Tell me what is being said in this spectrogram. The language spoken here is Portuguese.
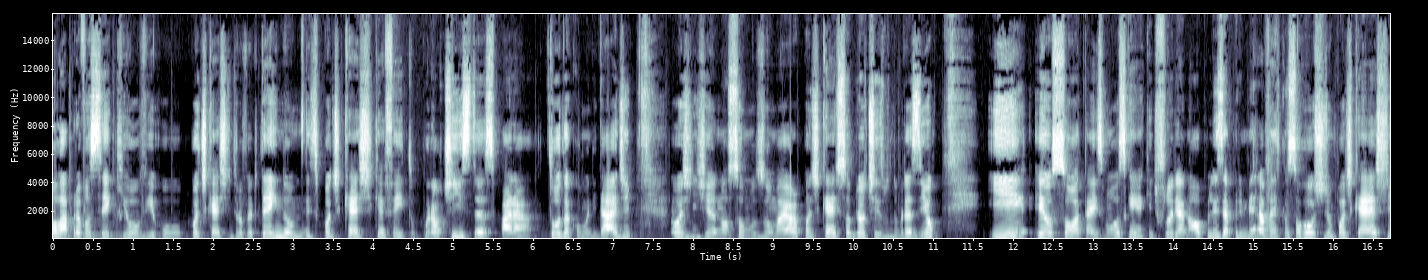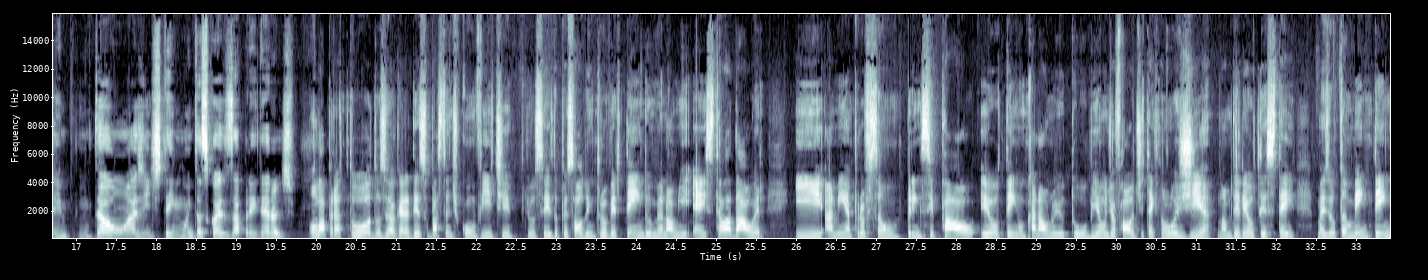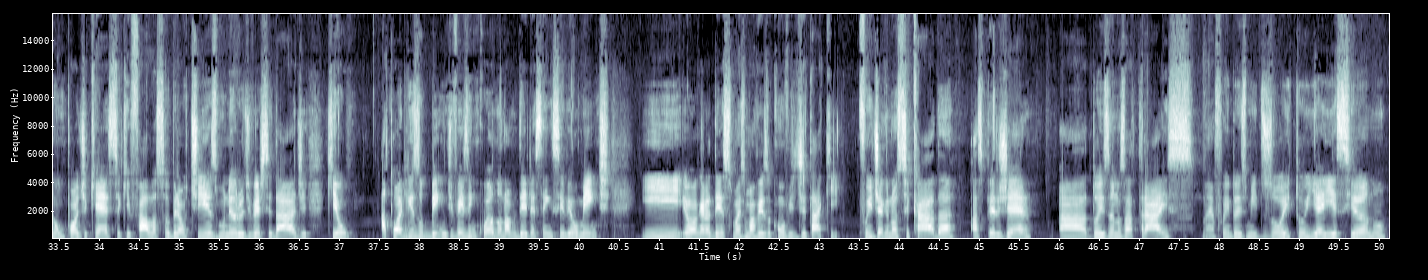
Olá para você que ouve o podcast Introvertendo, esse podcast que é feito por autistas para toda a comunidade. Hoje em dia nós somos o maior podcast sobre autismo do Brasil. E eu sou a Thais Mosken, aqui de Florianópolis. É a primeira vez que eu sou host de um podcast, então a gente tem muitas coisas a aprender hoje. Olá para todos, eu agradeço bastante o convite de vocês, do pessoal do Introvertendo. Meu nome é Stella Dauer e a minha profissão principal, eu tenho um canal no YouTube onde eu falo de tecnologia, o nome dele Eu Testei, mas eu também tenho um podcast que fala sobre autismo, neurodiversidade, que eu atualizo bem de vez em quando, o nome dele é Sensivelmente, e eu agradeço mais uma vez o convite de estar aqui. Fui diagnosticada Asperger há dois anos atrás, né? Foi em 2018, e aí esse ano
